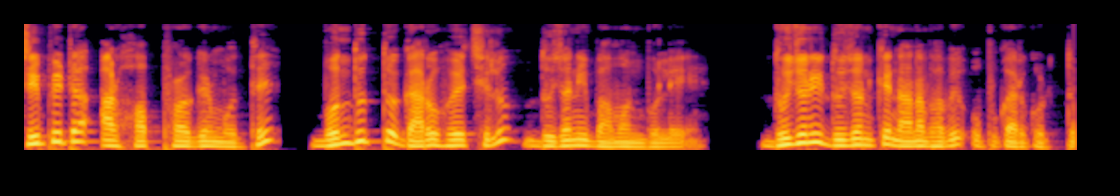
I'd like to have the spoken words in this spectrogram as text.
ট্রিপেটা আর হপফ্রগের মধ্যে বন্ধুত্ব গাঢ় হয়েছিল দুজনই বামন বলে। দুজনই দুজনকে নানাভাবে উপকার করত।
